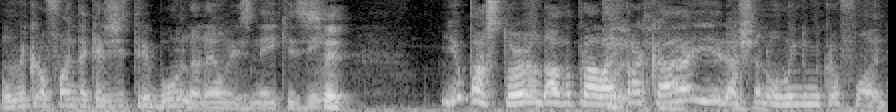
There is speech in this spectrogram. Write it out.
um microfone daqueles de tribuna, né, um snakezinho. Sei. E o pastor andava pra lá e pra cá e ele achando ruim do microfone.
